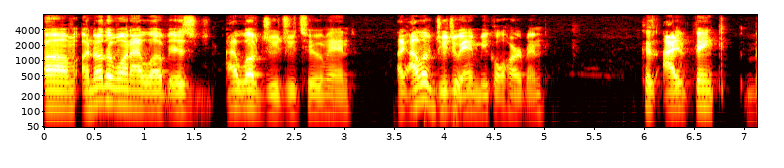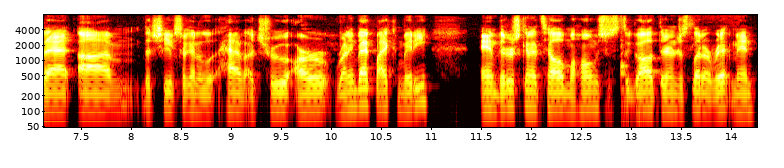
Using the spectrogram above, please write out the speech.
Um, another one I love is I love Juju too, man. Like I love Juju and Mecole Hardman because I think that um the Chiefs are gonna have a true R running back by committee, and they're just gonna tell Mahomes just to go out there and just let it rip, man.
